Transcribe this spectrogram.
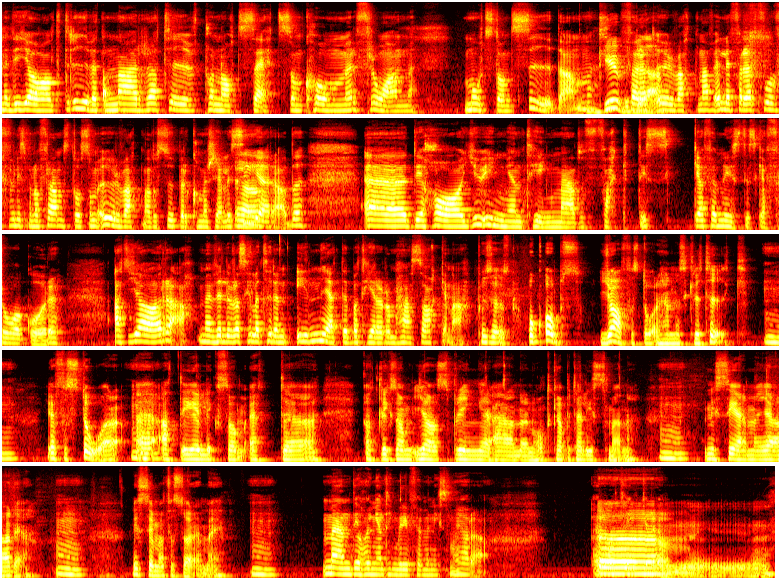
medialt drivet narrativ på något sätt som kommer från motståndssidan. Gud, för, att ja. urvattna, eller för att få feminismen att framstå som urvattnad och superkommersialiserad. Eh, det har ju ingenting med faktiska feministiska frågor att göra. Men vi luras hela tiden in i att debattera de här sakerna. Precis. Och obs, jag förstår hennes kritik. Jag förstår eh, att det är liksom ett, eh, att liksom jag springer ärenden åt kapitalismen. Ni ser mig göra det. Ni ser mig försörja mig. Men det har ingenting med din feminism att göra. Eller vad tänker du? Ehm,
